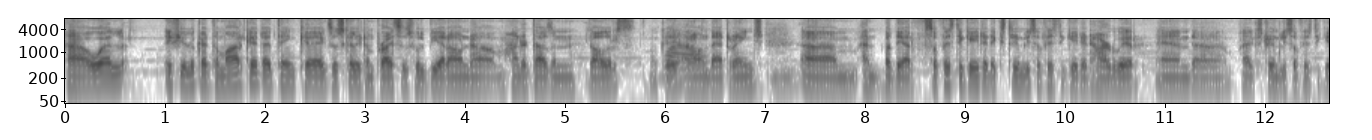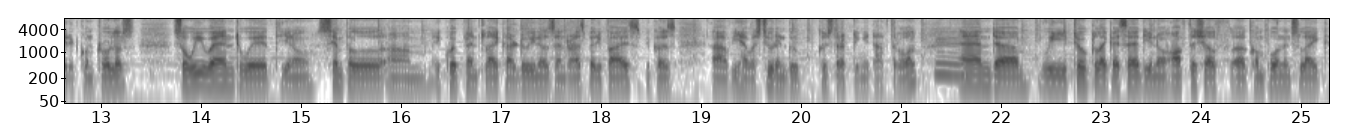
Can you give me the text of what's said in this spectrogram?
Uh, well, if you look at the market, I think uh, exoskeleton prices will be around um, hundred thousand dollars. Okay, Wow. around that range. Um, and but they are sophisticated, extremely sophisticated hardware and uh, extremely sophisticated controllers. So we went with you know simple um, equipment like Arduino's and Raspberry Pis because uh, we have a student group constructing it after all. Mm. And uh, we took, like I said, you know, off-the-shelf uh, components like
